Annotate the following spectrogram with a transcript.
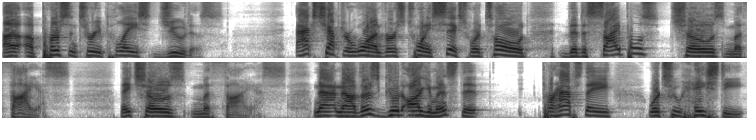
a, a person to replace Judas. Acts chapter 1, verse 26, we're told the disciples chose Matthias. They chose Matthias. Now, now there's good arguments that perhaps they were too hasty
